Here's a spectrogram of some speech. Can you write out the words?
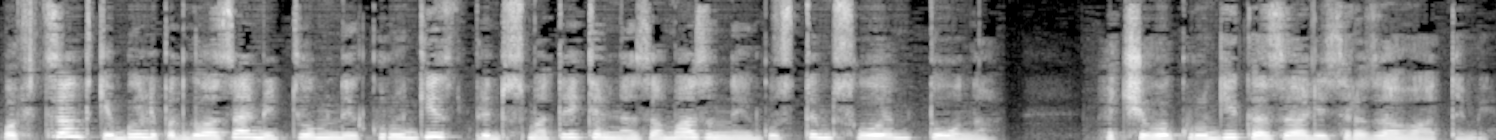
У официантки были под глазами темные круги, предусмотрительно замазанные густым слоем тона, отчего круги казались розоватыми.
